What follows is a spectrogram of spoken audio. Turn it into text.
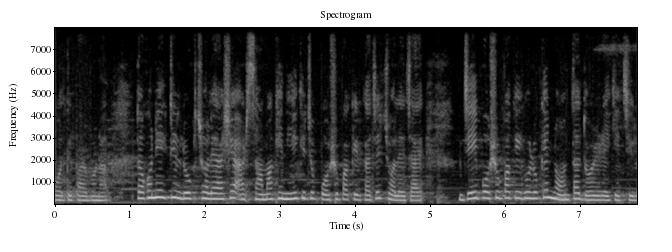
বলতে পারব না। তখনই একটি লোক চলে আসে আর সামাকে নিয়ে কিছু পশু পাখির কাছে চলে যায়। যেই পশু পাখিগুলোকে নন্তা ধরে রেখেছিল,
